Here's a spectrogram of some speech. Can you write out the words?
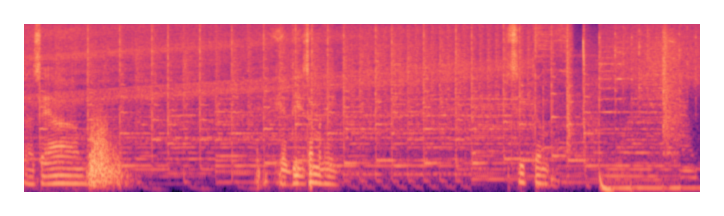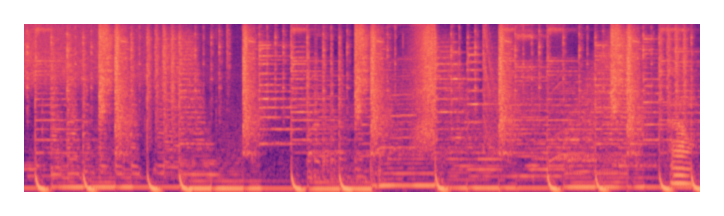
Ta sẽ um, hiển thị ra màn hình. System. How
